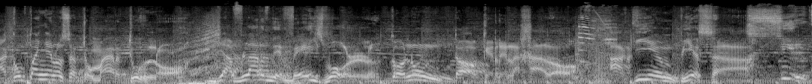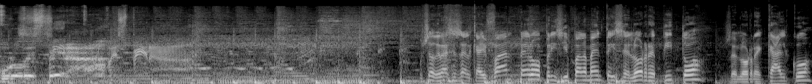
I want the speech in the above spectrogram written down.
Acompáñanos a tomar turno y hablar de béisbol con un toque relajado. Aquí empieza Círculo de Espera. Muchas gracias al Caifán, pero principalmente, y se lo repito, se lo recalco,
